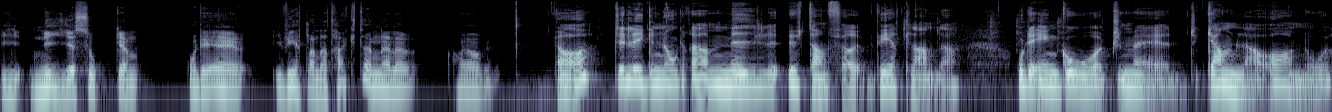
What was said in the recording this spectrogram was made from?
i Nye socken. Och det är i Vetlandatrakten, eller har jag... Ja, det ligger några mil utanför Vetlanda. Och det är en gård med gamla anor.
